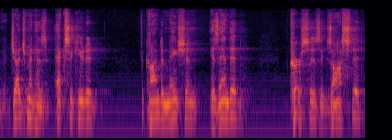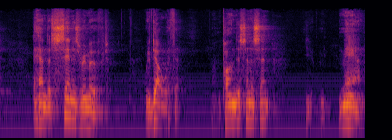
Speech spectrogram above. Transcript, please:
the judgment has executed, the condemnation is ended, curse is exhausted, and the sin is removed. We've dealt with it. upon this innocent man,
